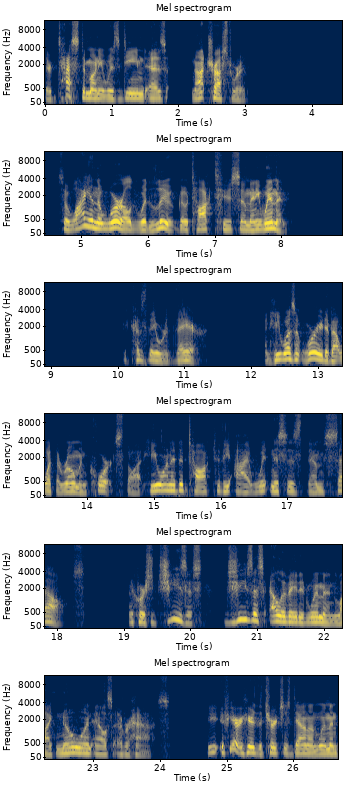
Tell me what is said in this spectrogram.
Their testimony was deemed as not trustworthy. So, why in the world would Luke go talk to so many women? Because they were there. And he wasn't worried about what the Roman courts thought. He wanted to talk to the eyewitnesses themselves. And of course, Jesus, Jesus elevated women like no one else ever has. If you ever hear the churches down on women,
